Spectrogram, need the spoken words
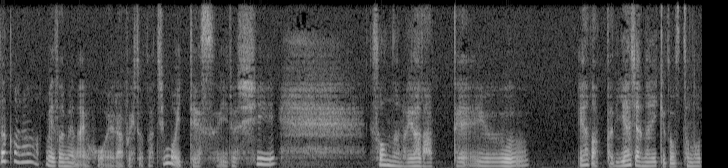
だから目覚めない方を選ぶ人たちも一定数いるしそんなの嫌だっていう嫌だったり嫌じゃないけどその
